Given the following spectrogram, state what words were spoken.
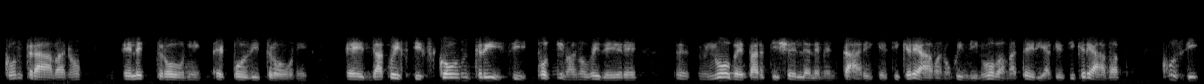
scontravano elettroni e positroni e da questi scontri si potevano vedere eh, nuove particelle elementari che si creavano, quindi nuova materia che si creava, così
